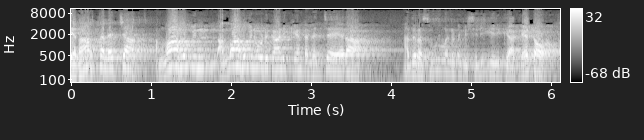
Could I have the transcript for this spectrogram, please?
യഥാർത്ഥ ലജ്ജ. അള്ളാഹുവിൻ അള്ളാഹുവിനോട് കാണിക്കേണ്ട ലജ്ജ ഏതാ? അത് റസൂൽ അങ്ങോട്ട് വിശദീകരിക്കുക. കേട്ടോ?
